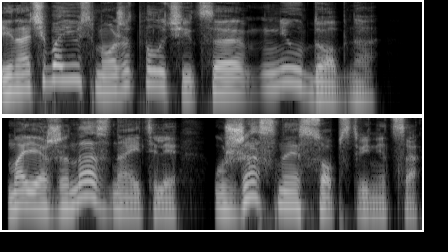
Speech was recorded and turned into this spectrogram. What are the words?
Иначе, боюсь, может получиться неудобно. Моя жена, знаете ли, ужасная собственница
